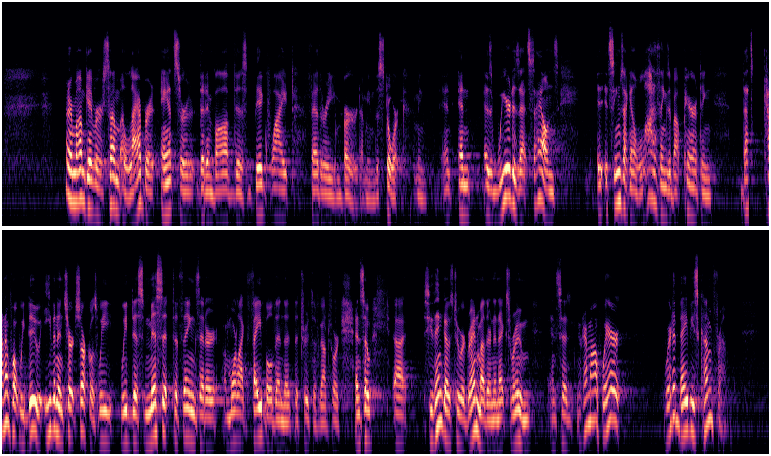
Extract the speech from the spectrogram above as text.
And her mom gave her some elaborate answer that involved this big white feathery bird. I mean, the stork. I mean, and, and as weird as that sounds, it, it seems like in a lot of things about parenting, that's kind of what we do, even in church circles. We, we dismiss it to things that are more like fable than the, the truth of God's word. And so uh, she then goes to her grandmother in the next room and says, Grandma, where, where do babies come from?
